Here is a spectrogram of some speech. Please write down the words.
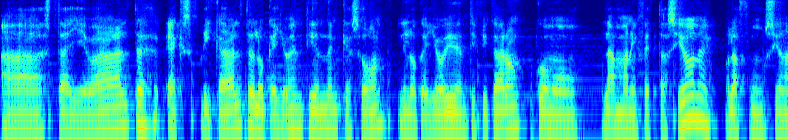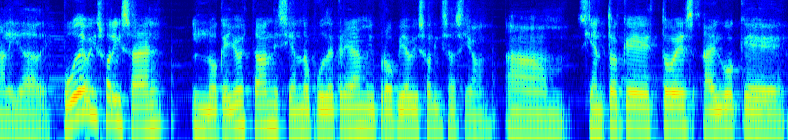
hasta llevarte a explicarte lo que ellos entienden que son y lo que ellos identificaron como las manifestaciones o las funcionalidades. Pude visualizar lo que ellos estaban diciendo, pude crear mi propia visualización. siento que esto es algo que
